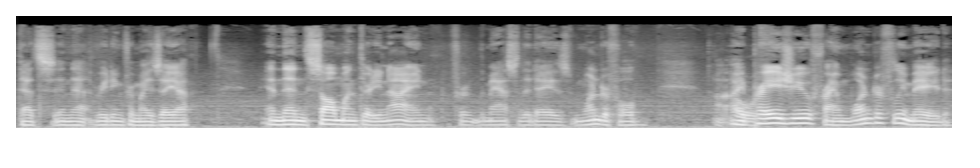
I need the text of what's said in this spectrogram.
That's in that reading from Isaiah. And then Psalm 139 for the Mass of the day is wonderful. I oh. praise you, for I am wonderfully made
